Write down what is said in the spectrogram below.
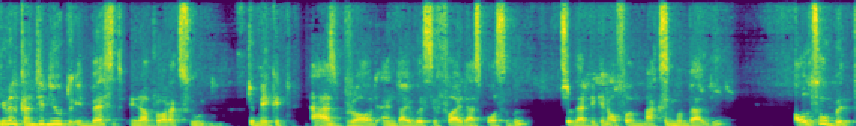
We will continue to invest in our product suite to make it as broad and diversified as possible so that we can offer maximum value. Also, with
